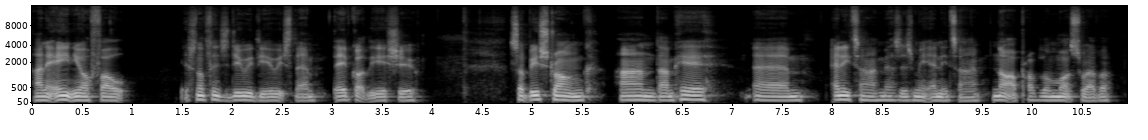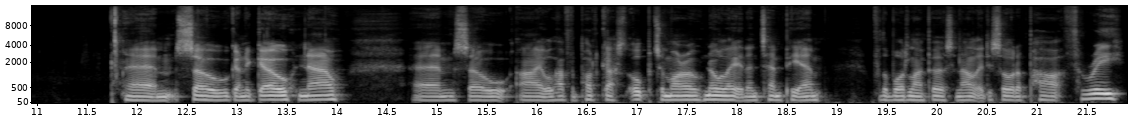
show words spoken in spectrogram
And it ain't your fault. It's nothing to do with you, it's them. They've got the issue. So be strong. And I'm here um, anytime. Message me anytime. Not a problem whatsoever. Um, so we're going to go now. Um, so I will have the podcast up tomorrow, no later than 10 p.m. for the borderline personality disorder part three.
